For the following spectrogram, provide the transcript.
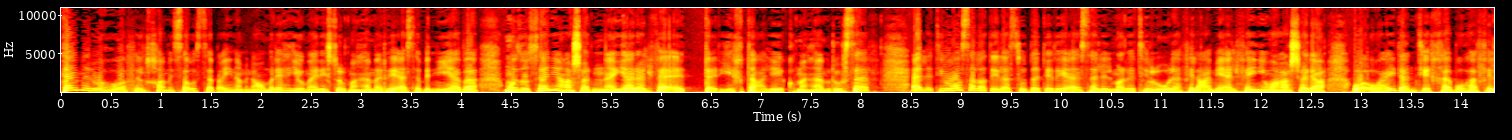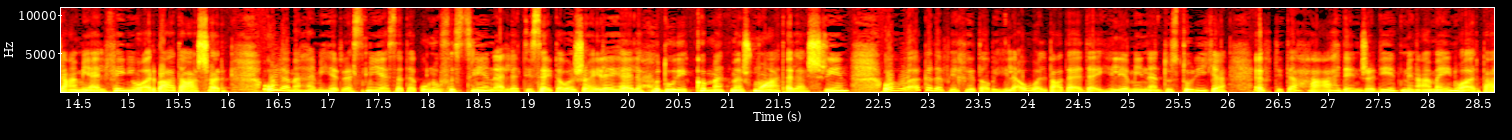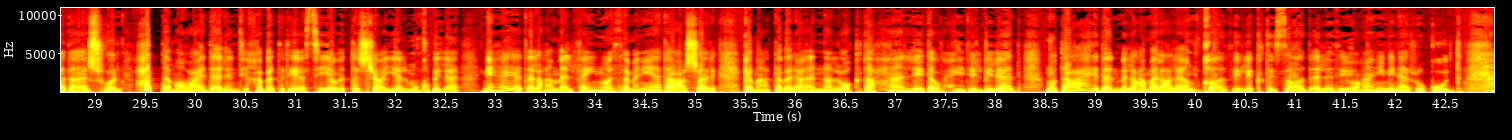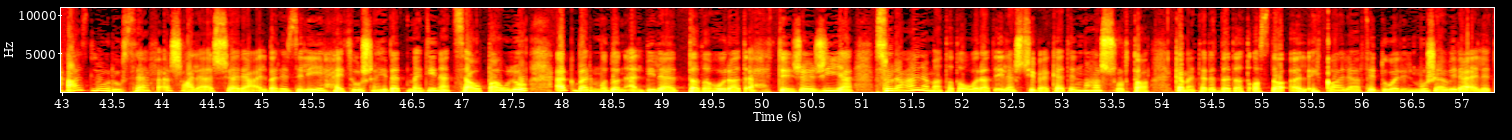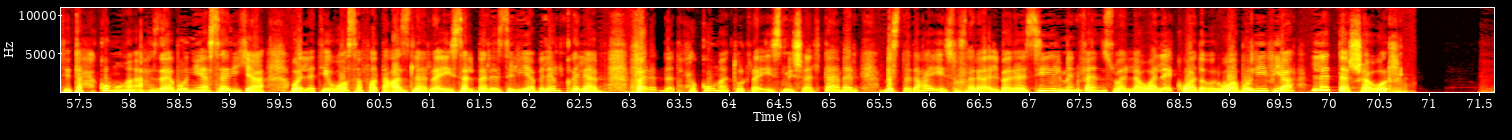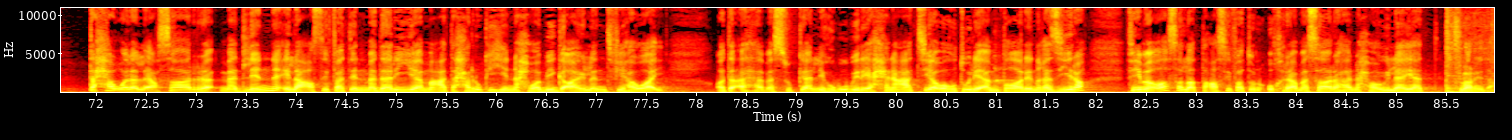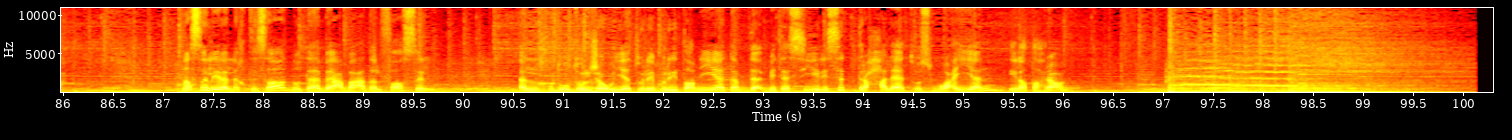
تامر وهو في الخامسة والسبعين من عمره يمارس مهام الرئاسة بالنيابة منذ الثاني عشر من أيار الفائت. تاريخ تعليق مهام روساف التي وصلت إلى سدة الرئاسة للمرة الأولى في العام 2010 وأعيد انتخابها في العام 2014 أولى مهامه الرسمية ستكون في الصين التي سيتوجه إليها لحضور قمة مجموعة العشرين وهو أكد في خطابه الأول بعد أدائه اليمين الدستورية افتتاح عهد جديد من عامين وأربعة أشهر حتى موعد الانتخابات الرئاسية والتشريعية المقبلة نهاية العام 2018 كما اعتبر أن الوقت حان لتوحيد البلاد متعهدا بالعمل على إنقاذ الاقتصاد الذي يعاني من الركود. عزل روساف أشعل الشارع البرازيلي حيث شهدت مدينة ساو باولو أكبر مدن البلاد تظاهرات احتجاجية سرعان ما تطورت إلى اشتباكات مع الشرطة. كما ترددت أصداء الإقالة في الدول المجاورة التي تحكمها أحزاب يسارية والتي وصفت عزل الرئيس البرازيلي بالانقلاب. فردت حكومة الرئيس ميشيل تامر باستدعاء سفراء البرازيل من فنزويلا والإكوادور وبوليفيا للتشاور. تحول الإعصار مادلين إلى عاصفة مدارية مع تحركه نحو بيج آيلاند في هاواي. وتأهب السكان لهبوب رياح عاتية وهطول أمطار غزيرة فيما واصلت عاصفة أخرى مسارها نحو ولاية فلوريدا. نصل إلى الاقتصاد نتابع بعد الفاصل. الخطوط الجوية البريطانية تبدأ بتسيير ست رحلات أسبوعيا إلى طهران.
